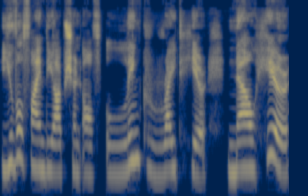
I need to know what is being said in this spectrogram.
you will find the option of link right here. Now here,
